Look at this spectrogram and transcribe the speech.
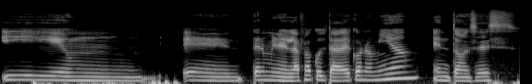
Y mm, terminé en la facultad de economía, entonces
